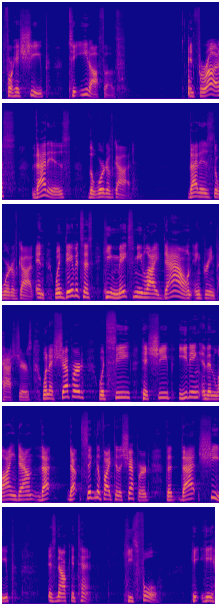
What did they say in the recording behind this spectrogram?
for his sheep to eat off of. And for us, that is the Word of God. That is the word of God. And when David says, He makes me lie down in green pastures, when a shepherd would see his sheep eating and then lying down, that, that signified to the shepherd that that sheep is now content. He's full. He, he,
